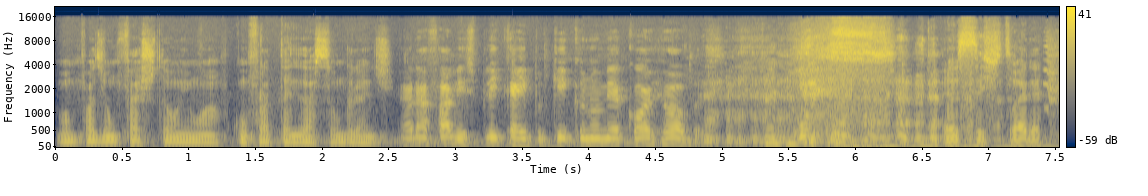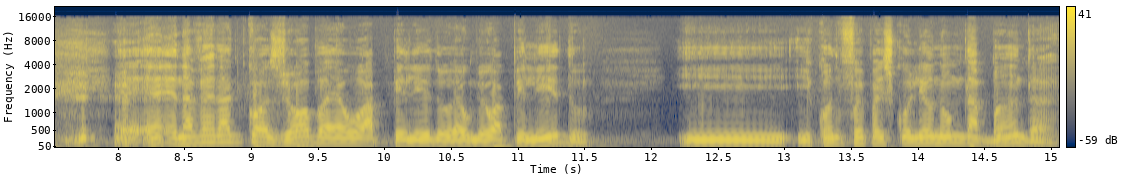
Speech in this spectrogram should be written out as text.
vamos fazer um festão e uma confraternização grande. Agora, Fábio, explica aí por que, que o nome é Cojobas. Essa história. É, é, na verdade, Cojoba é o apelido, é o meu apelido e, e quando foi para escolher o nome da banda,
